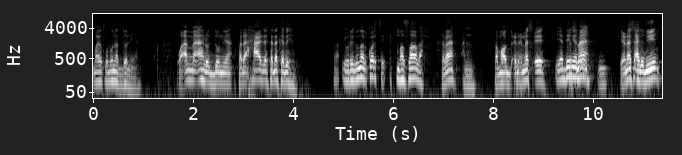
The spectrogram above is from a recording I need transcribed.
ما يطلبون الدنيا. وأما أهل الدنيا فلا حاجة لك بهم. يريدون الكرسي. مصالح. تمام. طب ما هو الناس إيه؟ يا دين يا. دين. يا ناس أهل دين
